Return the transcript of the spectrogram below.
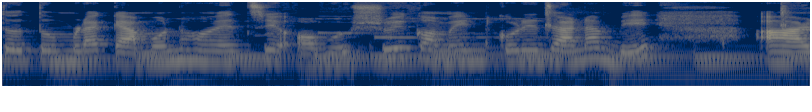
তো তোমরা কেমন হয়েছে অবশ্যই কমেন্ট করে জানাবে। আর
